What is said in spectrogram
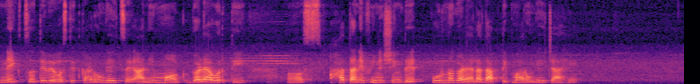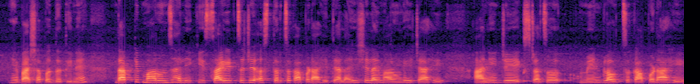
नेकचं ते व्यवस्थित काढून घ्यायचं आहे आणि मग गळ्यावरती हाताने फिनिशिंग देत पूर्ण गळ्याला दापटीप मारून घ्यायचे आहे. हे अशा पद्धतीने. दापटीप मारून झाली की साईडचं जे अस्तरचं कापड आहे त्यालाही शिलाई मारून घ्यायची आहे आणि जे एक्स्ट्राचं मेन ब्लाऊजचं कापड आहे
